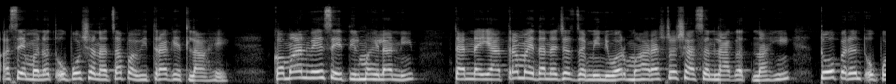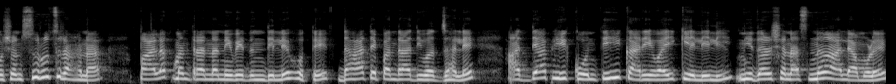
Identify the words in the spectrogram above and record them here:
असे म्हणत उपोषणाचा पवित्रा घेतला आहे. कमानवेस येथील महिलांनी त्यांना यात्रा मैदानाच्या जमिनीवर महाराष्ट्र शासन लागत नाही तोपर्यंत उपोषण सुरूच राहणार. पालकमंत्र्यांना निवेदन दिले होते. दहा ते पंधरा दिवस झाले. अद्याप ही कोणतीही कार्यवाही केलेली निदर्शनास न आल्यामुळे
